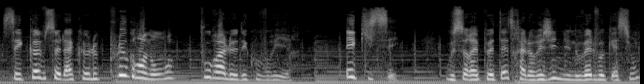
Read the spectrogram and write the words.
C'est comme cela que le plus grand nombre pourra le découvrir. Et qui sait, vous serez peut-être à l'origine d'une nouvelle vocation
